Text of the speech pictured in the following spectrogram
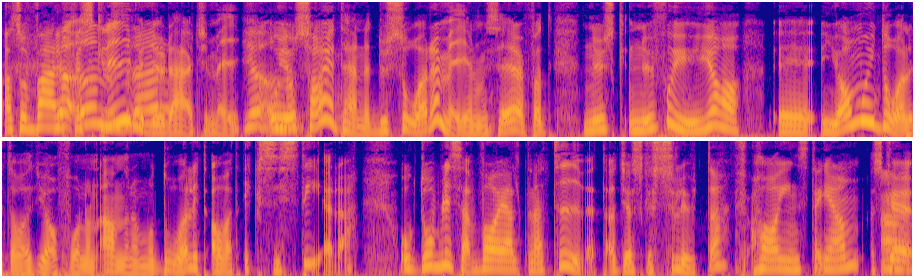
Alltså varför Jag skriver undrar- du det här till mig? Jag och jag sa ju till henne, du sårar mig genom att säga det för att nu, nu får ju jag, eh, jag mår ju dåligt av att jag får någon annan att må dåligt av att existera. Och då blir det så här, vad är alternativet? Att jag ska sluta ha Instagram? Ska jag,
